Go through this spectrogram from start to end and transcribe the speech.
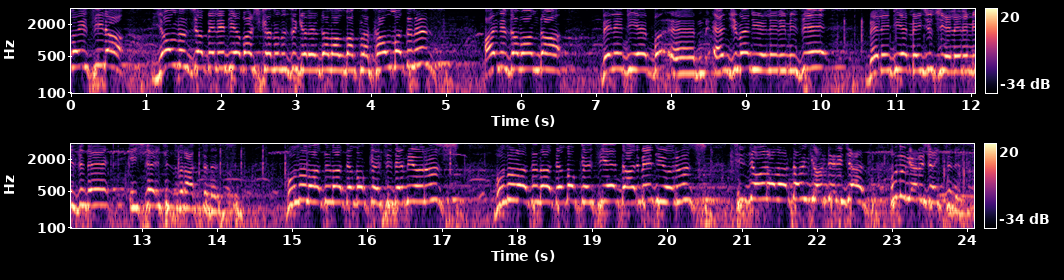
Dolayısıyla yalnızca belediye başkanımızı görevden almakla kalmadınız. Aynı zamanda belediye e, encümen üyelerimizi, belediye meclis üyelerimizi de işlevsiz bıraktınız. Bunun adına demokrasi demiyoruz. Bunun adına demokrasiye darbe diyoruz. Sizi oralardan göndereceğiz. Bunu göreceksiniz.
